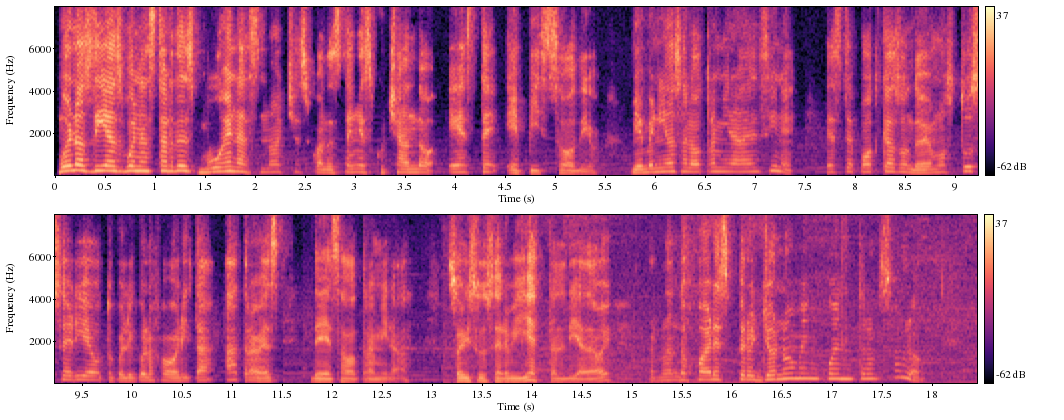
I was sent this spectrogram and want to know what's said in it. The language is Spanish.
Buenos días, buenas tardes, buenas noches cuando estén escuchando este episodio. Bienvenidos a la otra mirada del cine, este podcast donde vemos tu serie o tu película favorita a través de esa otra mirada. Soy su servilleta el día de hoy, Fernando Juárez, pero yo no me encuentro solo.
